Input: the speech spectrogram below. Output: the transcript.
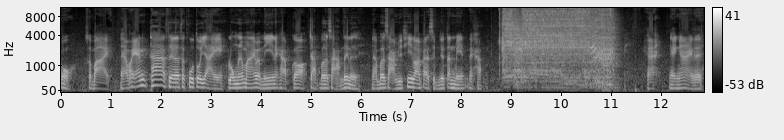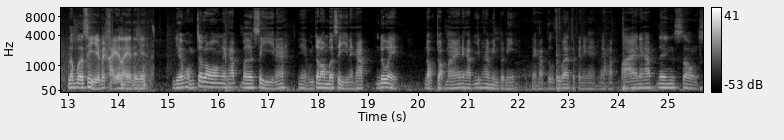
โอ้สบายนะเพราะฉะนั้นถ้าเจอสกูตัวใหญ่ลงเนื้อไม้แบบนี้นะครับ ก็จัดเบอร์ 3 ได้เลยนะเบอร์ 3 อยู่ที่ 180 นิวตันเมตรนะครับนะง่ายๆเลย แล้วเบอร์ 4 จะไปไขอะไรทีนี้ เดี๋ยวผมจะลองนะครับเบอร์ 4 นะนี่ผมจะลองเบอร์ 4 นะครับ ด้วยดอกจอบไม้นะครับ 25 มิลตัวนี้นะครับ ดูซิว่าจะเป็นยังไงนะครับ ไปนะครับ 1 2 3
